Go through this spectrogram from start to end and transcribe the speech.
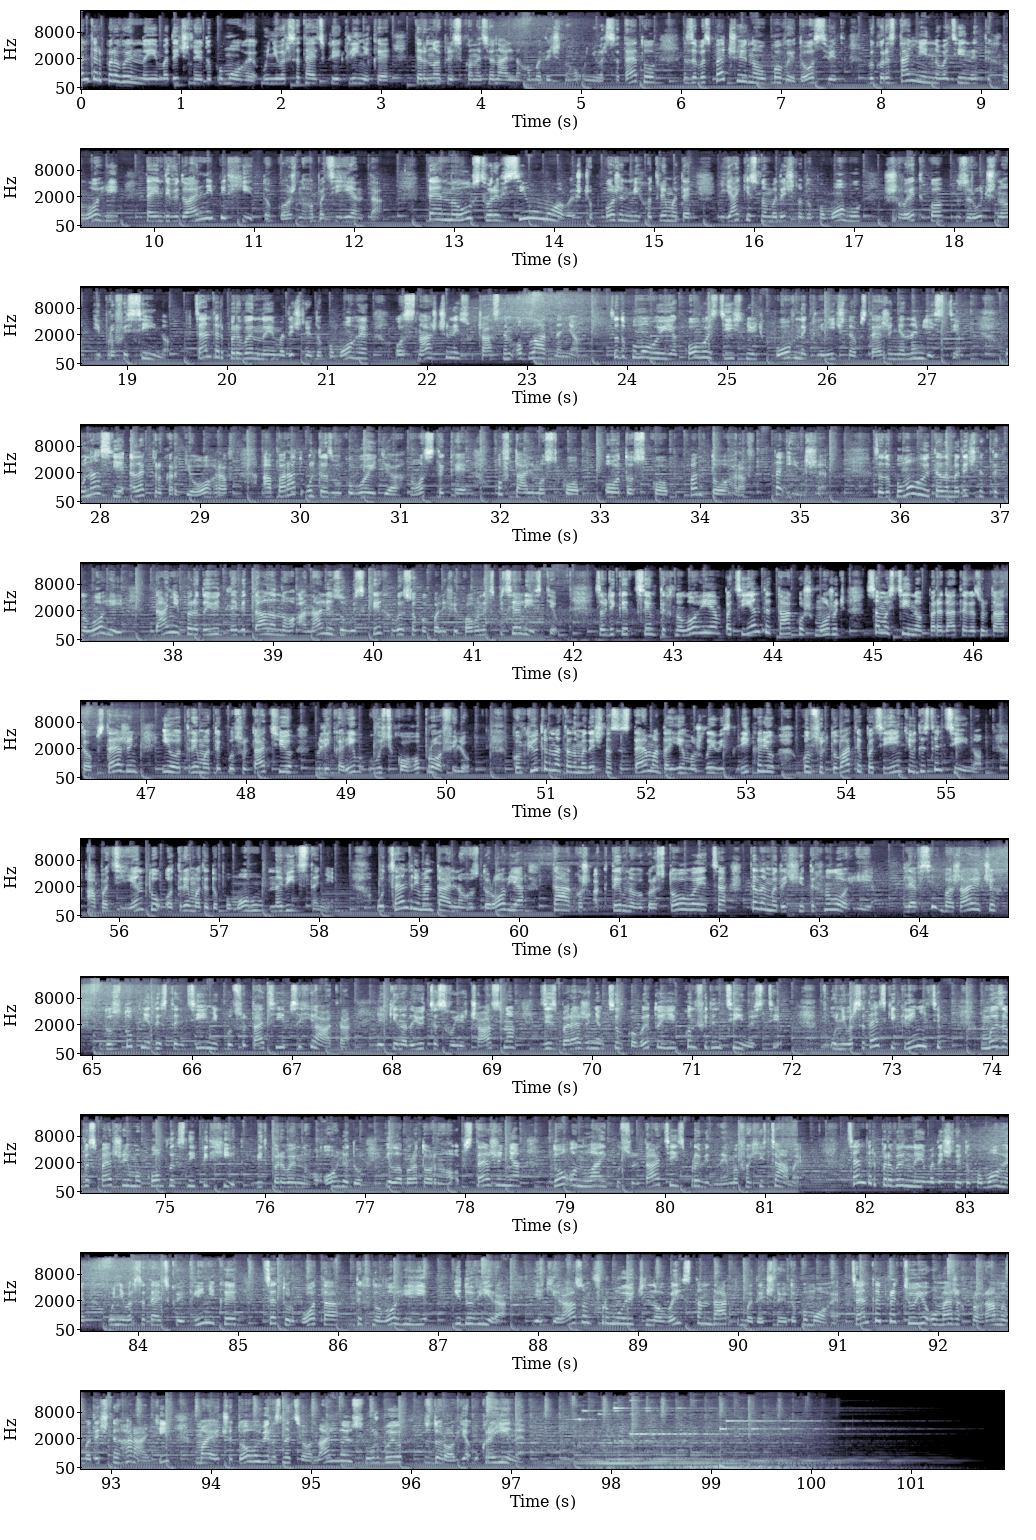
Центр первинної медичної допомоги університетської клініки Тернопільського національного медичного університету забезпечує науковий досвід, використання інноваційних технологій та індивідуальний підхід до кожного пацієнта. ТНМУ створив всі умови, щоб кожен міг отримати якісну медичну допомогу швидко, зручно і професійно. Центр первинної медичної допомоги оснащений сучасним обладнанням, за допомогою якого здійснюють повне клінічне обстеження на місці. У нас є електрокардіограф, апарат ультразвукової діагностики, офтальмоскоп, отоскоп, пантограф та інше. За допомогою телемедичних технологій дані передають для віддаленого аналізу вузьких висококваліфікованих спеціалістів. Завдяки цим технологіям пацієнти також можуть самостійно передати результати обстежень і отримати консультацію в лікарів вузького профілю. Комп'ютерна телемедична система дає можливість лікарю консультувати пацієнтів дистанційно, а пацієнту отримати допомогу на відстані. У центрі ментального здоров'я також активно використовуються телемедичні технології. Для всіх бажаючих доступні дистанційні консультації психіатра, які надаються своєчасно зі збереженням цілковитої конфіденційності. В університетській клініці ми забезпечуємо комплексний підхід від первинного огляду і лабораторного обстеження до онлайн-консультацій з провідними фахівцями. Центр первинної медичної допомоги університетської клініки це турбота, технології і довіра, які разом формують новий стандарт медичної допомоги. Центр працює у межах програми медичних гарантій, маючи договір з Національною службою здоров'я України.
